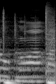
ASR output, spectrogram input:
ลูกรอกัน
